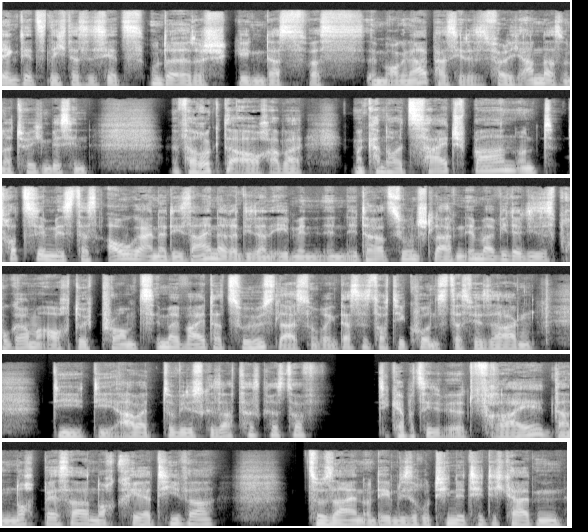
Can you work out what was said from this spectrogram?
denkt jetzt nicht, das ist jetzt unterirdisch gegen das, was im Original passiert. Das ist völlig anders und natürlich ein bisschen verrückter auch. Aber man kann heute Zeit sparen und trotzdem ist das Auge einer Designerin, die dann eben in, in Iterationsschleifen immer wieder dieses Programm auch durch Prompts immer weiter zur Höchstleistung bringt. Das ist doch die Kunst, dass wir sagen, die, die Arbeit, so wie du es gesagt hast, Christoph, die Kapazität wird frei, dann noch besser, noch kreativer zu sein und eben diese Routinetätigkeiten,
